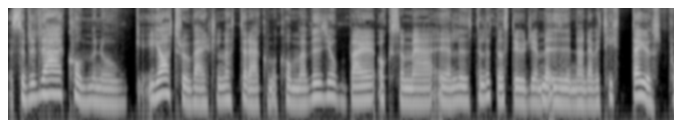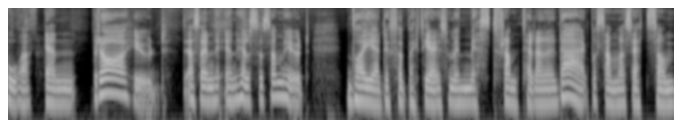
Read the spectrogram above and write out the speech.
Så det där kommer nog, jag tror verkligen att det där kommer komma. Vi jobbar också med i en liten, liten studie med INA där vi tittar just på en bra hud, alltså en, en hälsosam hud. Vad är det för bakterier som är mest framträdande där? På samma sätt som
